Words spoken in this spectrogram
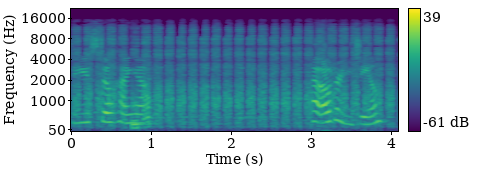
Do you still hang out? How old are you, Jim?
